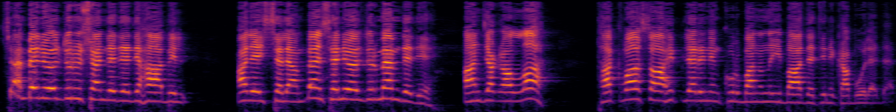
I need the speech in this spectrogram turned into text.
Sen beni öldürürsen de dedi Habil aleyhisselam ben seni öldürmem dedi. Ancak Allah takva sahiplerinin kurbanını ibadetini kabul eder.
